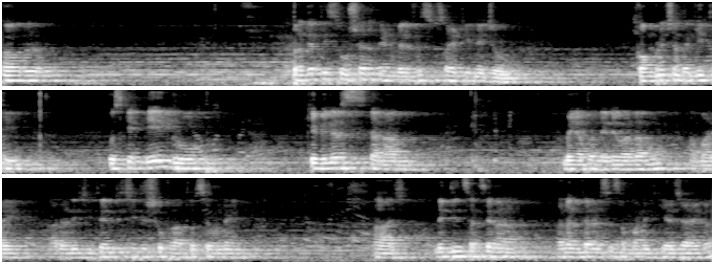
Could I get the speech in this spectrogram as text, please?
और Pragati social and welfare society ने जो कॉम्पिटिशन रखी थी, उसके ए ग्रुप के विनर्स का नाम मैं यहाँ पर लेने वाला हूँ। हमारे आदरणीय जितेंद्र जी के शुभ हाथों से उन्हें आज नितिन सक्सेना अलंकरण से सम्मानित किया जाएगा।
